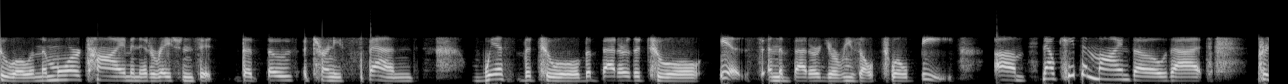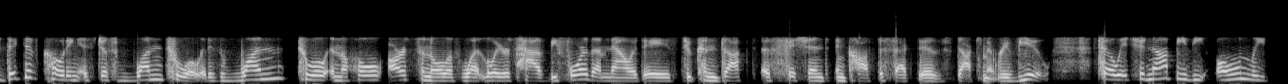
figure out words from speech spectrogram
tool, and the more time and iterations it, that those attorneys spend with the tool, the better the tool is, and the better your results will be. Um, now, keep in mind though that predictive coding is just one tool. It is one tool in the whole arsenal of what lawyers have before them nowadays to conduct efficient and cost effective document review. So it should not be the only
